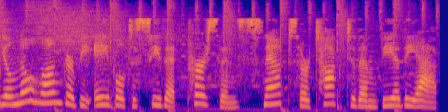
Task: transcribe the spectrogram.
you'll no longer be able to see that person's snaps or talk to them via the app.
